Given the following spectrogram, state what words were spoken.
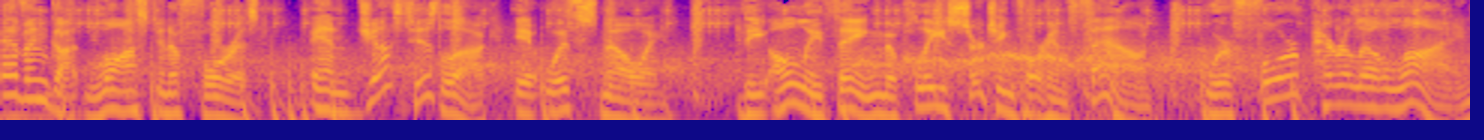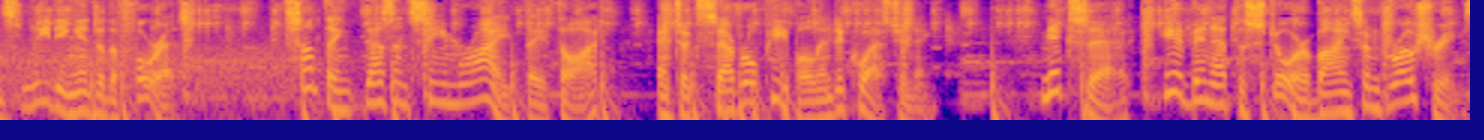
Evan got lost in a forest, and just his luck, it was snowing. The only thing the police searching for him found were four parallel lines leading into the forest. Something doesn't seem right, they thought, and took several people into questioning. Nick said he had been at the store buying some groceries.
